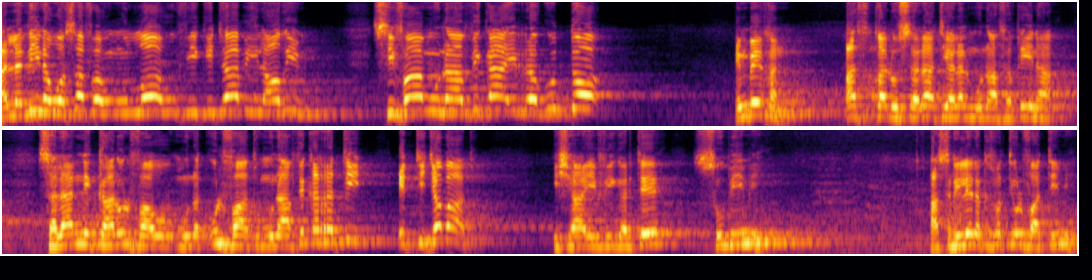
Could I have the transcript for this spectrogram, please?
الذين وصفهم الله في كتابه العظيم صفا منافقا الرقود إن بيخن أثقل الصلاة على المنافقين. سلاني كان ألفات منافق الرتي. اتجابات إشائي في قرتي سبيمي. أسري لنا كسوتي ألفاتيمي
